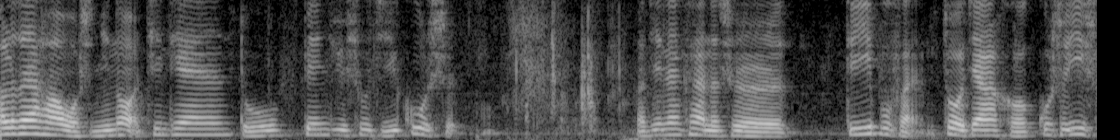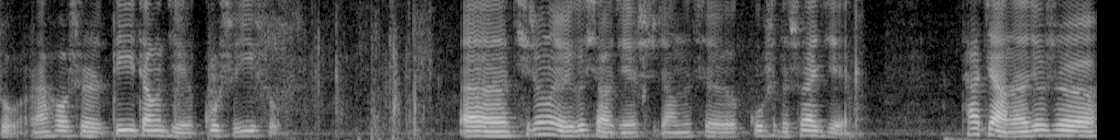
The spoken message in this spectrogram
Hello，大家好，我是尼诺，今天读编剧书籍故事。那今天看的是第一部分作家和故事艺术，然后是第一章节故事艺术。呃，其中呢有一个小节是讲的是故事的衰竭，它讲的就是，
